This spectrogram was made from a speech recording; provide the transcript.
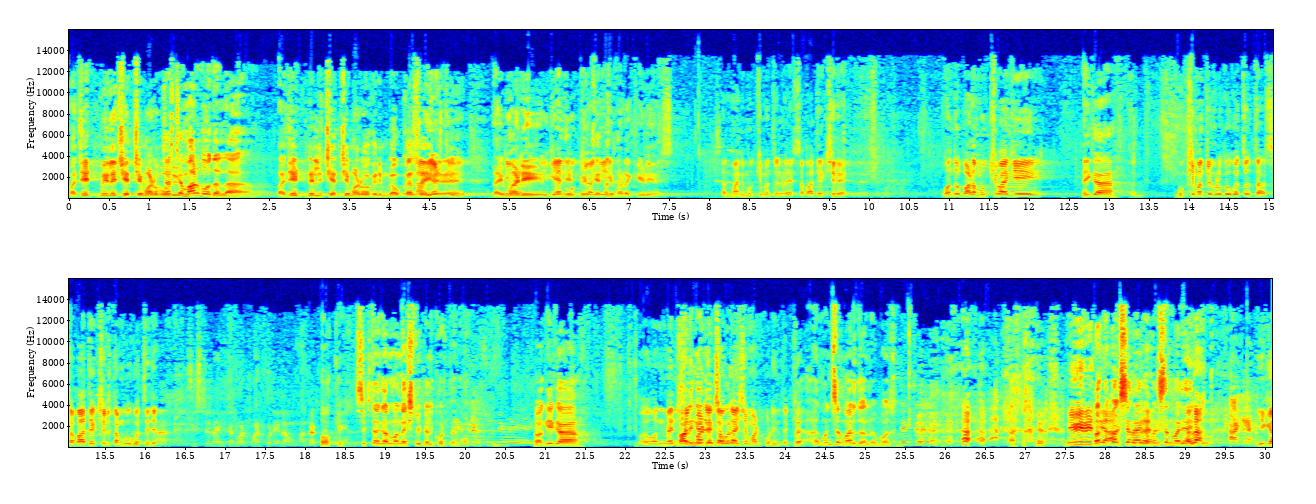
Budget ಮೇಲೆ ಚರ್ಚೆ ಮಾಡಬಹುದು ಚರ್ಚೆ ಮಾಡ್ಬೋದಲ್ಲ? ಬಜೆಟ್ನಲ್ಲಿ ಚರ್ಚೆ ಮಾಡುವಾಗ ನಿಮ್ಗೆ ಅವಕಾಶ ಇದೆ. ದಯಮಾಡಿ ಬಜೆಟ್ ಮೇಲೆ ಚರ್ಚೆ ಮಾಡಕ್ಕೆ ಮಾಡಕ್ ಹೇಳಿ. ಸನ್ಮಾನ್ಯ ಮುಖ್ಯಮಂತ್ರಿಗಳೇ ಸಭಾಧ್ಯಕ್ಷರೇ ಒಂದು ಬಹಳ ಮುಖ್ಯವಾಗಿ ಈಗ ಮುಖ್ಯಮಂತ್ರಿಗಳಿಗೂ ಗೊತ್ತು ತ- ಸಭಾಧ್ಯಕ್ಷರು ತಮಗೂ ಗೊತ್ತಿದೆ. Okay six gunman next week ಅಲ್ಲಿ ಕೊಡ್ತೇನೆ. ಇವಾಗ ಈಗ ಒಂದು ಮೆನ್ಷನ್ ಮಾಡ್ಲಿಕ್ಕೆ ಅವಕಾಶ ಮಾಡಿಕೊಡಿ ಅಂತ ಮನುಷ್ಯ ಮಾಡಿದಲ್ಲ ಉಪವಾಸ. ನೀವು ಈ ರೀತಿ ಮಾಡಿ ಅಲ್ಲ, ಈಗ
